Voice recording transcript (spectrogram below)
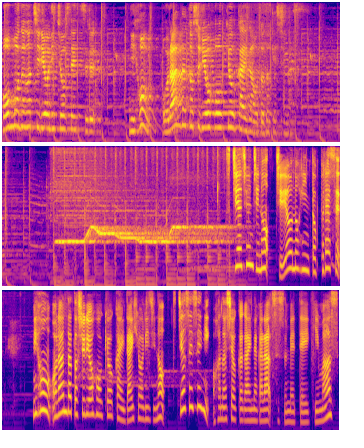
本物の治療に挑戦する日本オランダ都市療法協会がお届けします。土屋順次の治療のヒントプラス日本オランダ都市療法協会代表理事の土屋先生にお話を伺いながら進めていきます。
